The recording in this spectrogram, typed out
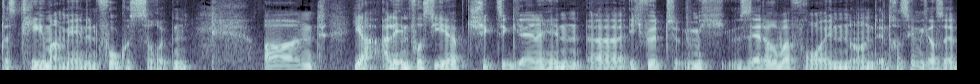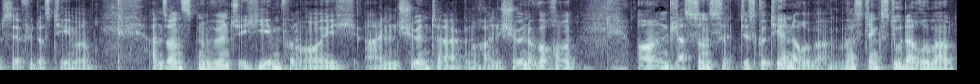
das Thema mehr in den Fokus zu rücken. Und ja, alle Infos, die ihr habt, schickt sie gerne hin. Äh, ich würde mich sehr darüber freuen und interessiere mich auch selbst sehr für das Thema. Ansonsten wünsche ich jedem von euch einen schönen Tag, noch eine schöne Woche und lasst uns diskutieren darüber. Was denkst du darüber?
